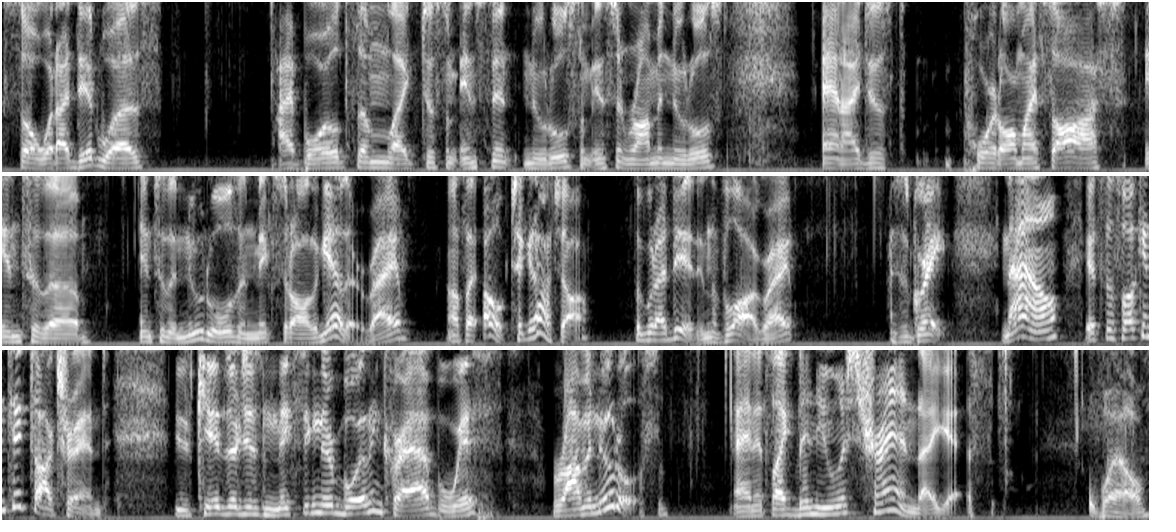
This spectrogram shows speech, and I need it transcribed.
so what I did was I boiled some like just some instant noodles, some instant ramen noodles, and I just poured all my sauce into the into the noodles and mixed it all together. Right? I was like, oh, check it out, y'all. Look what I did in the vlog. Right? This is great. Now it's a fucking TikTok trend. These kids are just mixing their boiling crab with ramen noodles, and it's like the newest trend, I guess. Well,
